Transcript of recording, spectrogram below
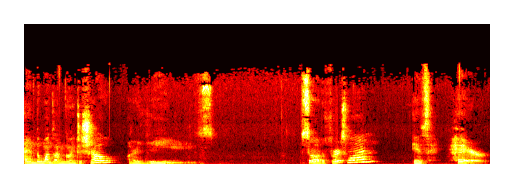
and the ones I'm going to show are these. So the first one is hair.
